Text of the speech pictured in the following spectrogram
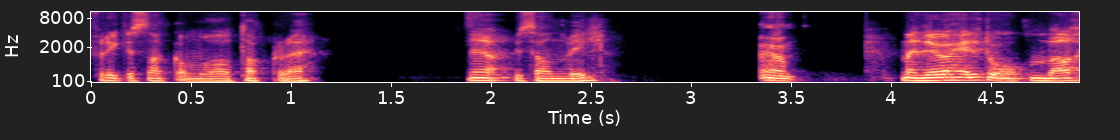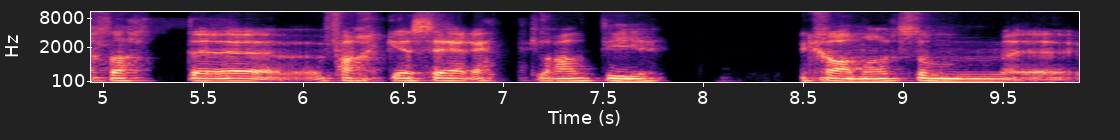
for ikke snakke om å takle Ja. hvis han vil. Men det er jo helt åpenbart at uh, Farke ser et eller annet i Kramer som uh,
